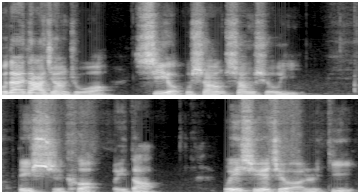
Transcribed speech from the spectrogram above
不待大将浊，昔有不伤，伤手矣。第十课为道，为学者日益，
